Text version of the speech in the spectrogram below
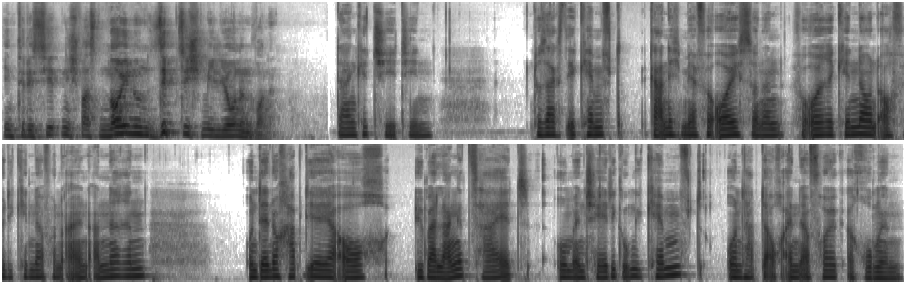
interessiert nicht, was 79 Millionen wollen. Danke, Chetin. Du sagst, ihr kämpft gar nicht mehr für euch, sondern für eure Kinder und auch für die Kinder von allen anderen. Und dennoch habt ihr ja auch über lange Zeit um Entschädigung gekämpft und habt da auch einen Erfolg errungen.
